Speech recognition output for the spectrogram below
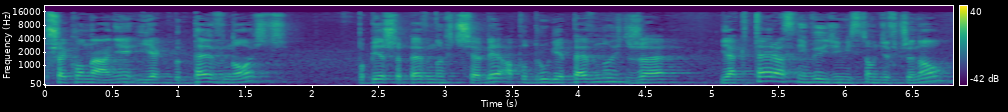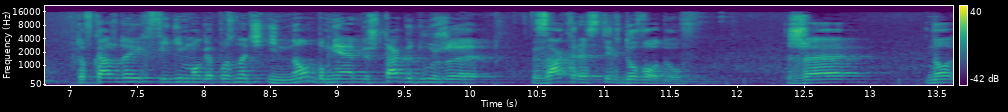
przekonanie i jakby pewność, po pierwsze pewność siebie, a po drugie pewność, że jak teraz nie wyjdzie mi z tą dziewczyną, to w każdej chwili mogę poznać inną, bo miałem już tak duży zakres tych dowodów, że no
